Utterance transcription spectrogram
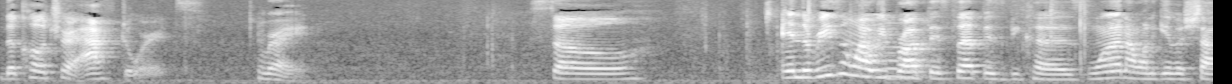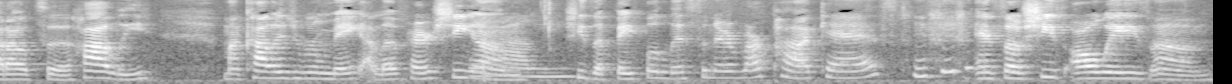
the culture afterwards. Right. So And the reason why we Um, brought this up is because one, I want to give a shout out to Holly, my college roommate. I love her. She Hey, um Holly. she's a faithful listener of our podcast. and so she's always um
